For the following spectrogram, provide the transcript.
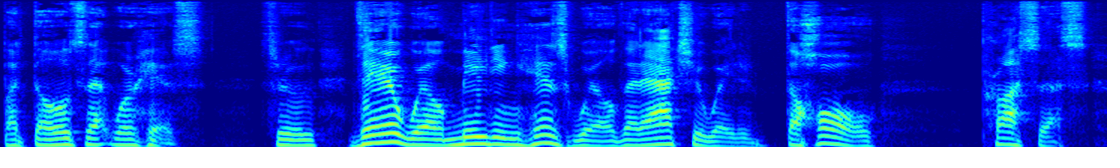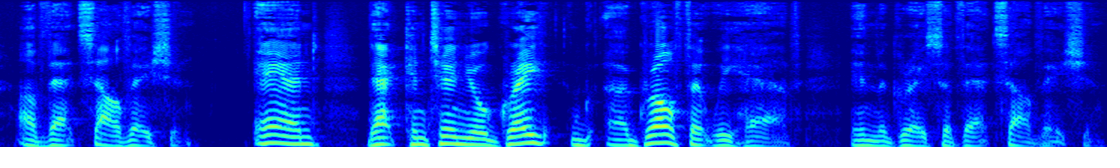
But those that were His, through their will meeting His will that actuated the whole process of that salvation and that continual great, uh, growth that we have in the grace of that salvation.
